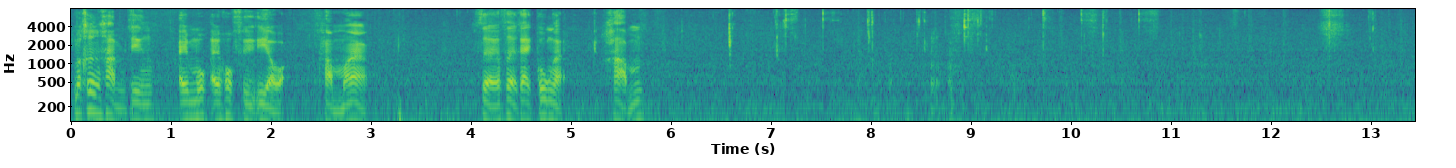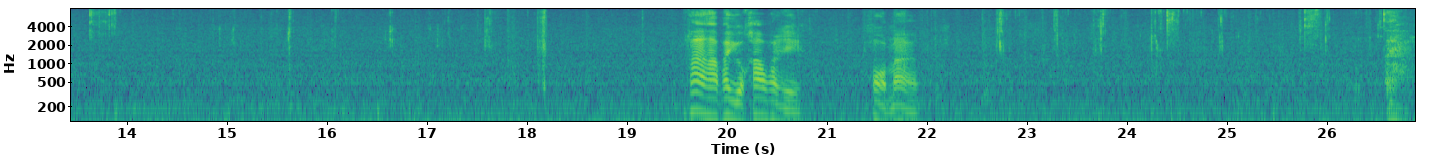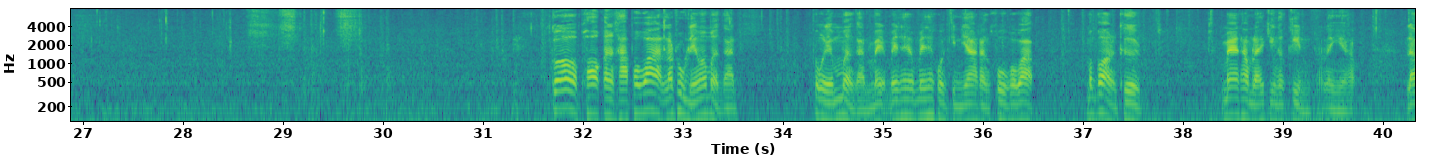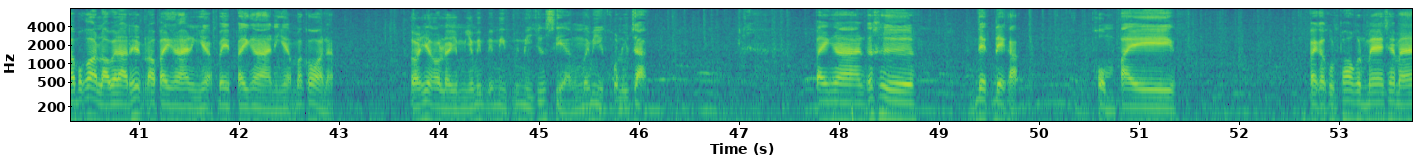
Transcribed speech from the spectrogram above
เมื่อคืนขำจริง ไอ้มุกไอ้หกสีเอี่ยวอะขำมาก เสือเสือไก่กุ้งอะขำ ช่ครับพายุเข้าพอดีโหดมากก็พอกันครับ เพราะว่าเราถูกเลี้ยงมาเหมือนกัน ถูกเลี้ยงมาเหมือนกันไม่ไม่ใช่ไม่ใช่คนกินยาทั้งคู่เพราะว่าเมื่อก่อนคือ แม่ทำอะไรกินก็กินอะไรเงี้ยครับแล้วเมื่อก่อนเราเวลาที่เราไปงานอย่างเงี้ยไปไปงานอย่างเงี้ยเมื่อก่อนอะตอนที่เราเลยยังไม่ไม่มีไม่มีชื่อเสียง ไม่มีคนรู้จัก ไปงานก็คือ เด็กๆอะผมไป ไปกับคุณพ่อคุณแม่ใช่ไหม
